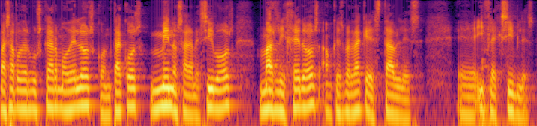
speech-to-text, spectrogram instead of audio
vas a poder buscar modelos con tacos menos agresivos, más ligeros, aunque es verdad que estables. eh, y flexibles,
